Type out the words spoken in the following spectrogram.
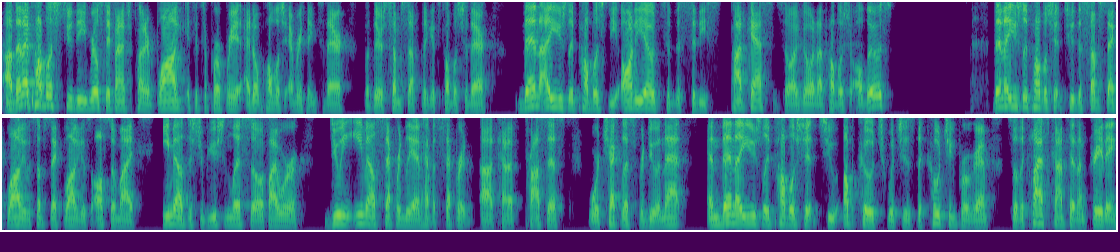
Uh, then I publish to the Real Estate Financial Planner blog if it's appropriate. I don't publish everything to there, but there's some stuff that gets published to there. Then I usually publish the audio to the city podcast. So I go and I publish all those. Then I usually publish it to the Substack blog, and the Substack blog is also my email distribution list. So if I were doing email separately, I'd have a separate uh, kind of process or checklist for doing that. And then I usually publish it to UpCoach, which is the coaching program. So the class content I'm creating,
